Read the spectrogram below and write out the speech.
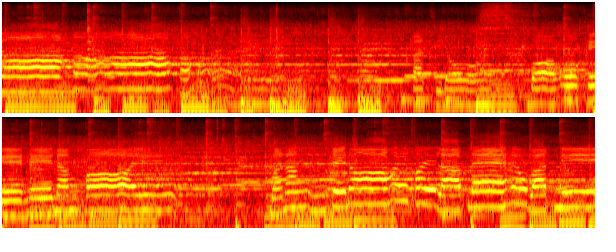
ย้อยกาสิโดบ่โอเคนำคอย มานั่งใจน้อยค่อยหลับแล้วบัดนี้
